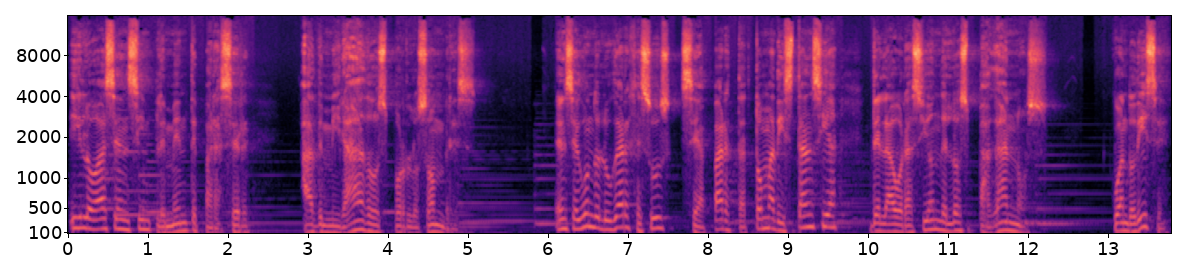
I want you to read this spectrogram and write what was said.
y lo hacen simplemente para ser admirados por los hombres. En segundo lugar, Jesús se aparta, toma distancia de la oración de los paganos, cuando dice,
